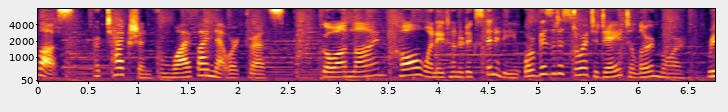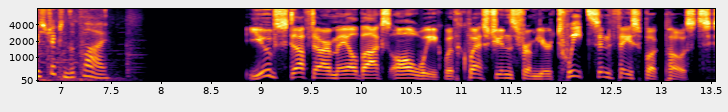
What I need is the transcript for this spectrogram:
plus protection from Wi Fi network threats. Go online, call 1 800 Xfinity, or visit a store today to learn more. Restrictions apply. You've stuffed our mailbox all week with questions from your tweets and Facebook posts.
